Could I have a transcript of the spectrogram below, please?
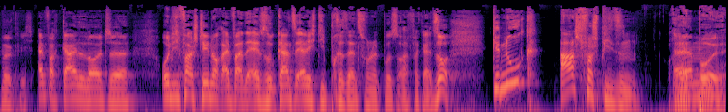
wirklich. Einfach geile Leute. Und die verstehen auch einfach, also ganz ehrlich, die Präsenz von Red Bull ist auch einfach geil. So, genug Arschverspiesen. Red Ähm, Bull.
